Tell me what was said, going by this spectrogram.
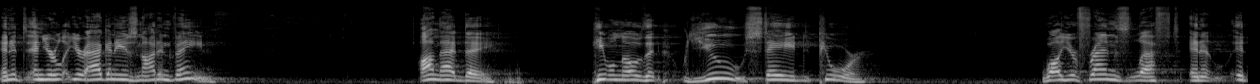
And, it, and your, your agony is not in vain. On that day, he will know that you stayed pure while your friends left, and it, it,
